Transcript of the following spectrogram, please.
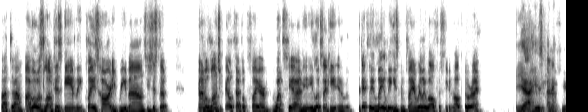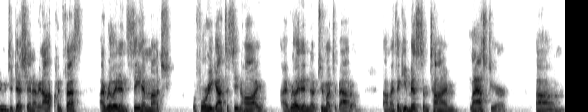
But um, I've always loved his game. He plays hard. He rebounds. He's just a kind of a lunch pail type of player. What's he? I mean, he looks like he, particularly lately, he's been playing really well for Seton Hall too, right? Yeah, he's been a huge addition. I mean, I'll confess, I really didn't see him much before he got to Seton Hall. I, I really didn't know too much about him. Um, I think he missed some time last year. Um,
